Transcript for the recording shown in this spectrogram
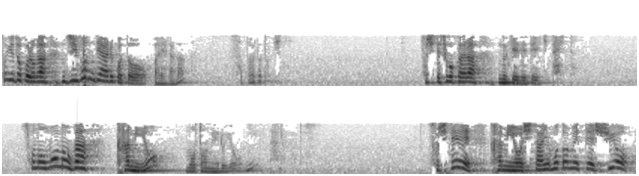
そういうところが自分であることを我らが悟るときに。そしてそこから抜け出ていきたい。そのものが神を求めるようになるのです。そして神を慕い求めて主よ、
